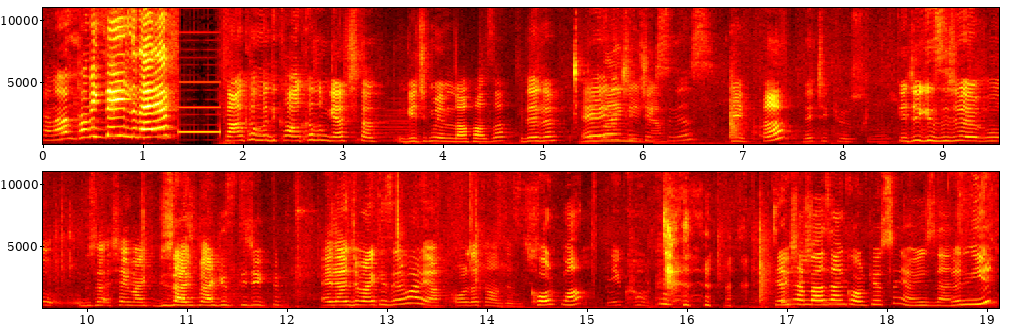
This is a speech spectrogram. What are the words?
Tamam komik değildi be. Kankam hadi kalkalım gerçekten. Gecikmeyelim daha fazla. Gidelim. Ee, ben ne çekeceksiniz? Ha? Ne çekiyorsunuz? Gece gizlice bu güzel şey merkezi, güzellik merkezi diyecektim. Eğlence merkezleri var ya orada kalacağız işte. Korkma. Niye korkuyorsun? Canım sen bazen korkuyorsun ya o yüzden. ya niye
